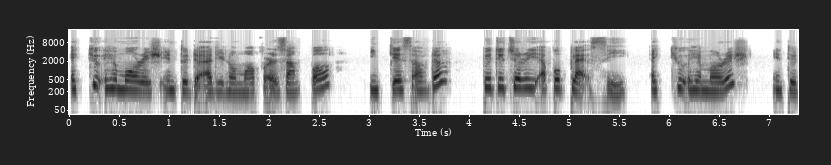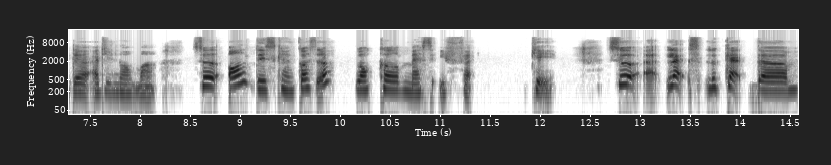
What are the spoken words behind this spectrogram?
acute hemorrhage into the adenoma, for example, in case of the pituitary apoplexy, acute hemorrhage into the adenoma. So all this can cause a local mass effect. Okay, so uh, let's look at the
